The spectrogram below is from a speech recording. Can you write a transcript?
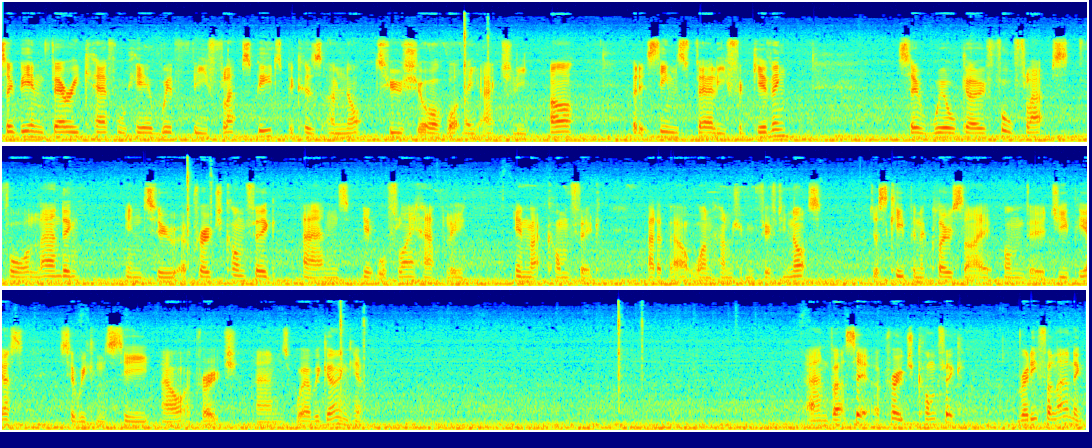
So being very careful here with the flap speeds because I'm not too sure what they actually are, but it seems fairly forgiving. So we'll go full flaps for landing into approach config and it will fly happily in that config at about 150 knots, just keeping a close eye on the GPS so we can see our approach and where we're going here. And that's it, approach config, ready for landing.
